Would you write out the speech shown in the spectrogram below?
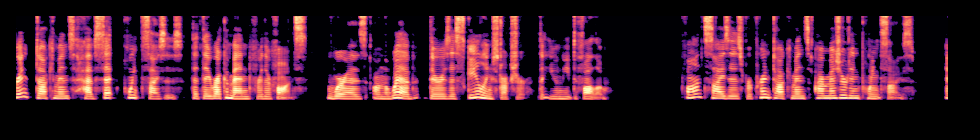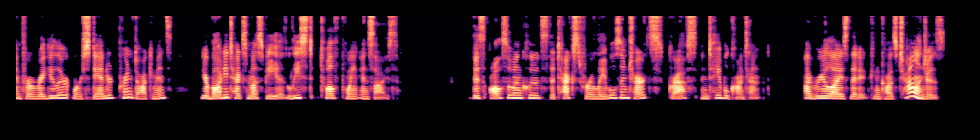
Print documents have set point sizes that they recommend for their fonts, whereas on the web, there is a scaling structure that you need to follow. Font sizes for print documents are measured in point size, and for regular or standard print documents, your body text must be at least 12 point in size. This also includes the text for labels and charts, graphs, and table content. I realize that it can cause challenges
